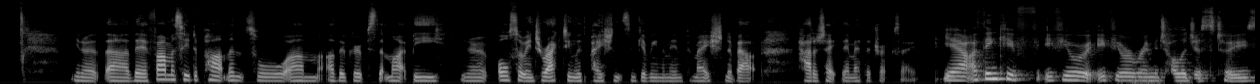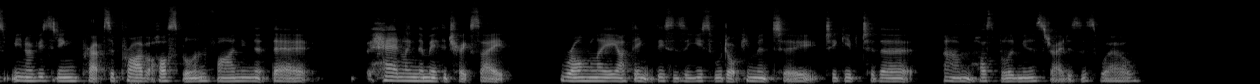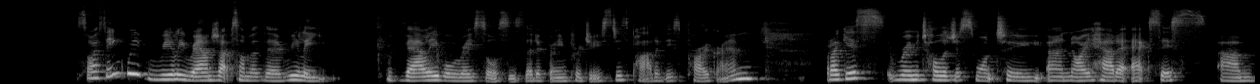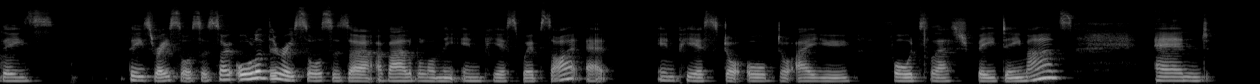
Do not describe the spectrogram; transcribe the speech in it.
you know, uh, their pharmacy departments or um, other groups that might be, you know, also interacting with patients and giving them information about how to take their methotrexate. Yeah, I think if if you're if you're a rheumatologist who's you know visiting perhaps a private hospital and finding that they're handling the methotrexate wrongly, I think this is a useful document to to give to the um, hospital administrators as well. So I think we've really rounded up some of the really valuable resources that have been produced as part of this program. But I guess rheumatologists want to uh, know how to access um, these these resources. So all of the resources are available on the NPS website at nps.org.au forward slash bdmards. And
